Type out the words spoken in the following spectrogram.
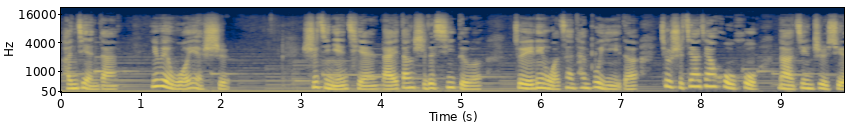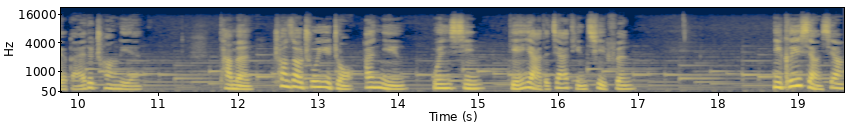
很简单，因为我也是。十几年前来当时的西德，最令我赞叹不已的就是家家户户那精致雪白的窗帘，它们创造出一种安宁、温馨、典雅的家庭气氛。你可以想象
